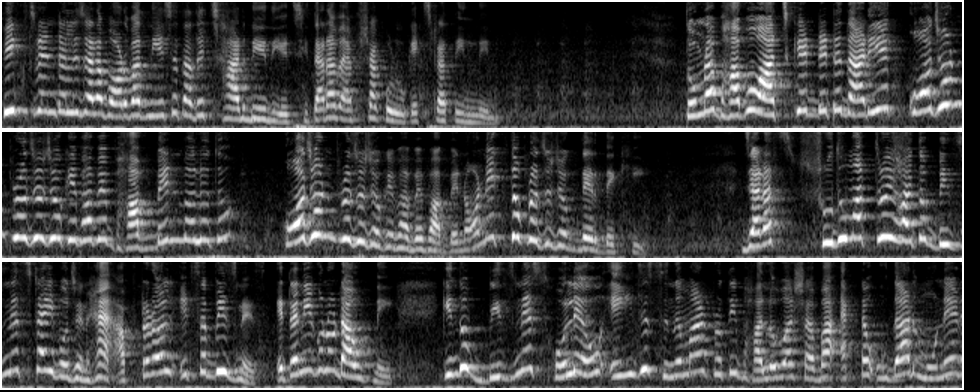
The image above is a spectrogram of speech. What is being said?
ফিক্সড রেন্টালে যারা বরবাদ নিয়েছে তাদের ছাড় দিয়ে দিয়েছি। তারা ব্যবসা করুক এক্সট্রা তিন দিন। তোমরা ভাবো আজকের ডেটে দাঁড়িয়ে কজন প্রযোজক এভাবে ভাববেন বলো তো? কজন প্রযোজক এভাবে ভাববেন? অনেক তো প্রযোজকদের দেখি। যারা শুধুমাত্রই হয়তো বিজনেসটাই বোঝেন হ্যাঁ after all it's a business এটা নিয়ে কোনো ডাউট নেই। কিন্তু বিজনেস হলেও এই যে সিনেমার প্রতি ভালোবাসা বা একটা উদার মনের,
